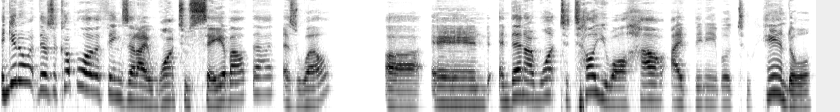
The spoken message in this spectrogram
and you know what? There's a couple other things that I want to say about that as well. Uh, and and then I want to tell you all how I've been able to handle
